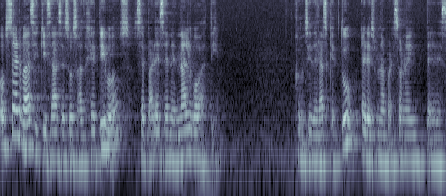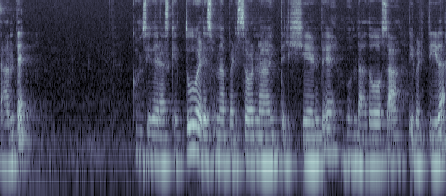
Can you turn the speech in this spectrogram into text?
Observa si quizás esos adjetivos se parecen en algo a ti. ¿Consideras que tú eres una persona interesante? ¿Consideras que tú eres una persona inteligente, bondadosa, divertida?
